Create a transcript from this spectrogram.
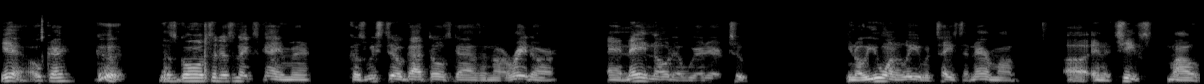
yeah, okay, good. Let's go on to this next game, man, because we still got those guys on our radar, and they know that we're there too. You know, you want to leave a taste in their mouth, uh, in the Chiefs' mouth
